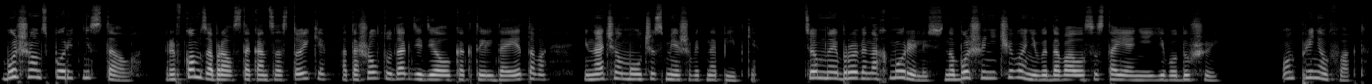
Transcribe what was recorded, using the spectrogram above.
Больше он спорить не стал. Рывком забрал стакан со стойки, отошел туда, где делал коктейль до этого, и начал молча смешивать напитки. Темные брови нахмурились, но больше ничего не выдавало состояние его души. Он принял факт,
